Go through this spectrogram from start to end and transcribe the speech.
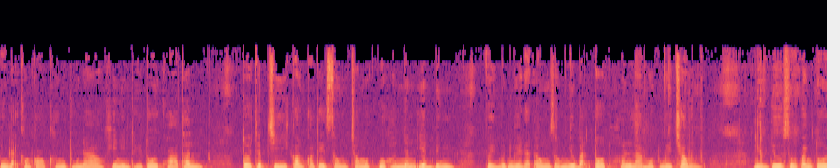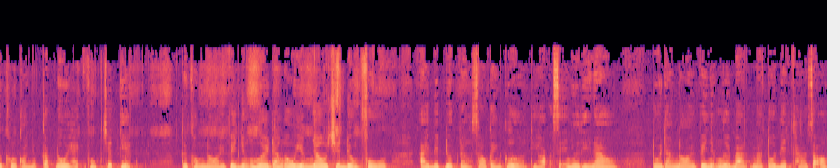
nhưng lại không có hứng thú nào khi nhìn thấy tôi khỏa thân. Tôi thậm chí còn có thể sống trong một cuộc hôn nhân yên bình với một người đàn ông giống như bạn tốt hơn là một người chồng. Nếu như xung quanh tôi không có những cặp đôi hạnh phúc chết tiệt Tôi không nói về những người đang âu yếm nhau trên đường phố. Ai biết được đằng sau cánh cửa thì họ sẽ như thế nào. Tôi đang nói về những người bạn mà tôi biết khá rõ.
